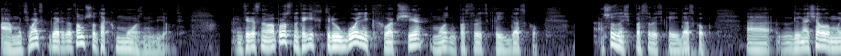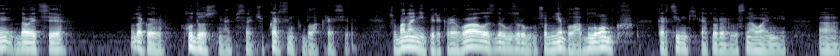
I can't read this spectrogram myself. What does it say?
А математика говорит о том, что так можно делать. Интересный вопрос, на каких треугольниках вообще можно построить калейдоскоп? А что значит построить калейдоскоп? А, для начала мы давайте, ну такое художественное описание, чтобы картинка была красивой, чтобы она не перекрывалась друг с другом, чтобы не было обломков картинки, которая в основании а,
